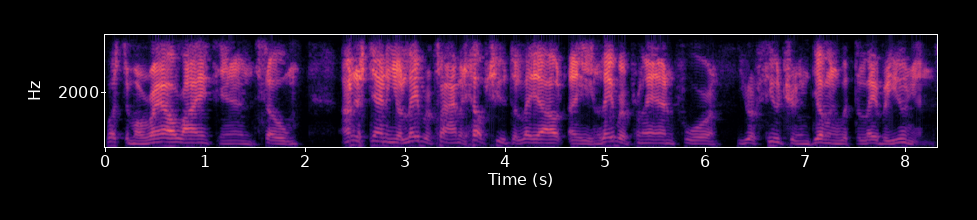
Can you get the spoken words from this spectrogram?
What's the morale like? And so, understanding your labor climate helps you to lay out a labor plan for your future in dealing with the labor unions.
